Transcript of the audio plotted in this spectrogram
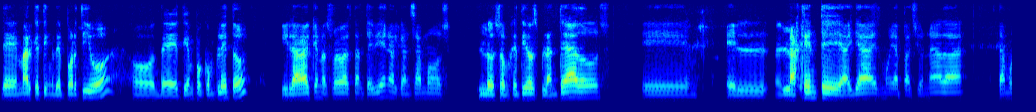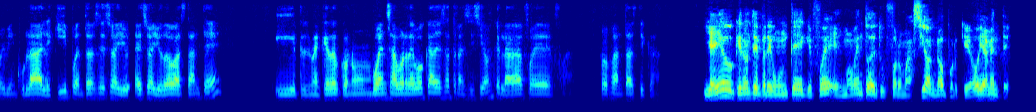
de marketing deportivo o de tiempo completo y la verdad que nos fue bastante bien, alcanzamos los objetivos planteados, eh, el, la gente allá es muy apasionada, está muy vinculada al equipo, entonces eso, eso ayudó bastante y pues me quedo con un buen sabor de boca de esa transición que la verdad fue, fue, fantástica. Y hay algo que no te pregunté, que fue el momento de tu formación, ¿no? Porque obviamente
